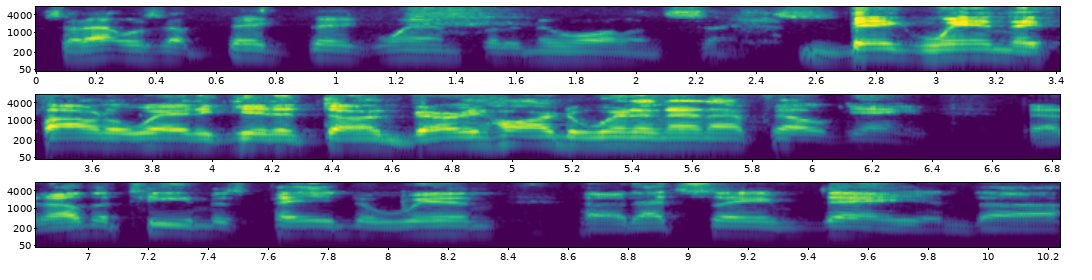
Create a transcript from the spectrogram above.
So that was a big, big win for the New Orleans Saints. Big win. They found a way to get it done. Very hard to win an NFL game. That other team is paid to win uh, that same day. And, uh,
